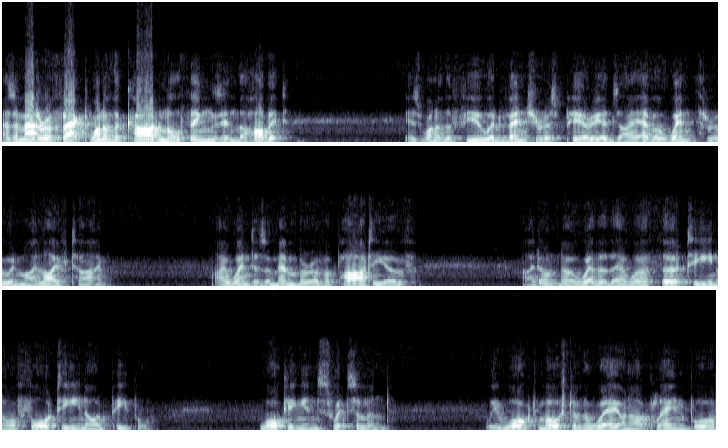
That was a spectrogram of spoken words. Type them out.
As a matter of fact, one of the cardinal things in The Hobbit is one of the few adventurous periods I ever went through in my lifetime. I went as a member of a party of, I don't know whether there were 13 or 14 odd people, walking in Switzerland. We walked most of the way on our plain poor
